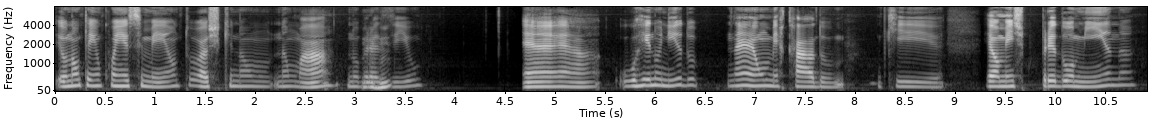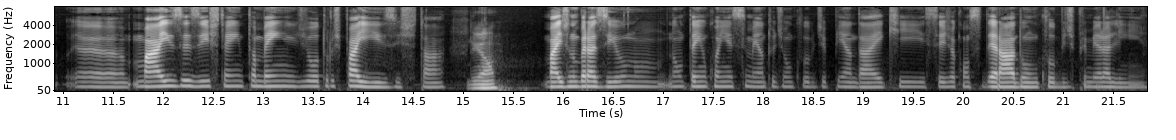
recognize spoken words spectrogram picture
eu não tenho conhecimento, acho que não, não há no uhum. Brasil. É, o Reino Unido né, é um mercado que realmente predomina é, mas existem também de outros países, tá? Legal. Mas no Brasil não, não tenho conhecimento de um clube de P&I que seja considerado um clube de primeira linha.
